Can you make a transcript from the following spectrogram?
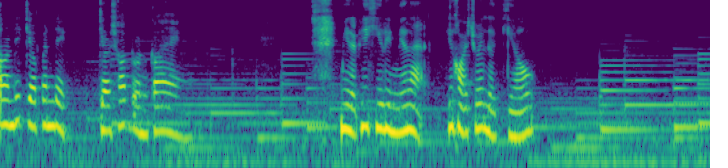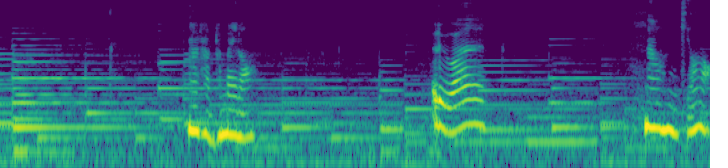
ตอนที่เกียวเป็นเด็ก เกียวชอบโดนแกล้ง มีแต่พี่คิรินนี่แหละ ที่คอยช่วยเหลือเกียวน่าถามทำไมเหรอ หรือว่า นาวหึงเกียวเหรอ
